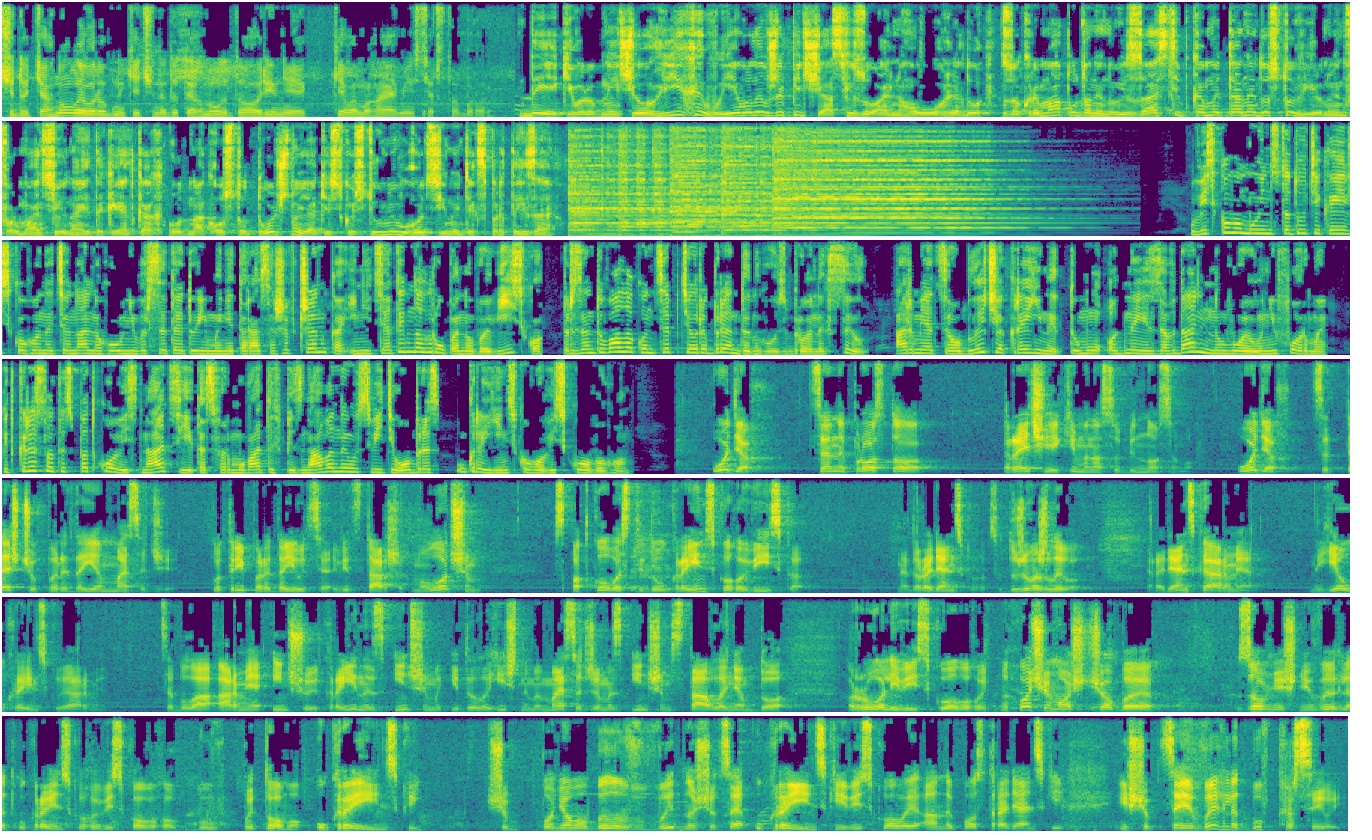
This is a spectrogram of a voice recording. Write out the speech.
Чи дотягнули виробники, чи не дотягнули до рівня, який вимагає Міністерство оборони. Деякі виробничі огріхи виявили вже під час візуального огляду, зокрема плутанину із застібками та недостовірну інформацію на етикетках. Однак остаточно якість костюмів оцінить експертиза. У військовому інституті Київського національного університету імені Тараса Шевченка ініціативна група Нове військо презентувала концепцію ребрендингу збройних сил. Армія це обличчя країни, тому одне із завдань нової уніформи підкреслити спадковість нації та сформувати впізнаваний у світі образ українського військового. Одяг це не просто речі, які ми на собі носимо. Одяг це те, що передає меседжі, котрі передаються від старших молодшим спадковості до українського війська, не до радянського. Це дуже важливо. Радянська армія не є українською армією. Це була армія іншої країни з іншими ідеологічними меседжами, з іншим ставленням до ролі військового. Ми хочемо, щоб зовнішній вигляд українського військового був питомо український, щоб по ньому було видно, що це український військовий, а не пострадянський, і щоб цей вигляд був красивий.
